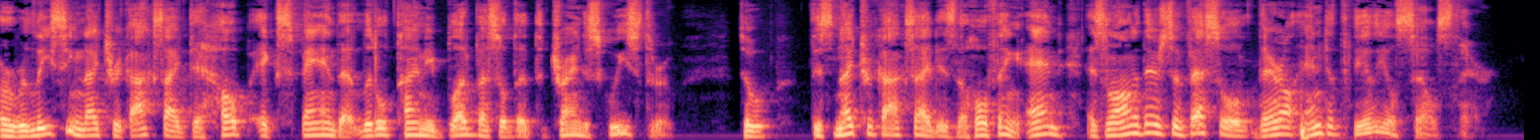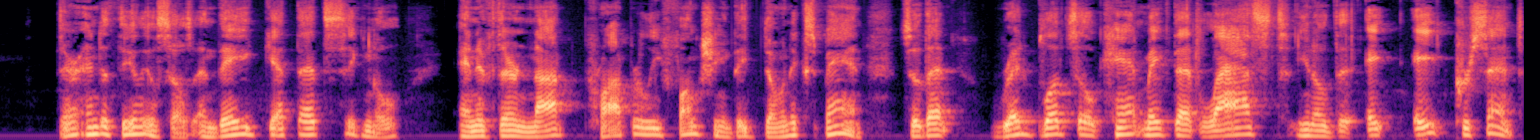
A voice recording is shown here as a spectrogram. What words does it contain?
are releasing nitric oxide to help expand that little tiny blood vessel that they're trying to squeeze through. So this nitric oxide is the whole thing. And as long as there's a vessel, there are endothelial cells there they're endothelial cells and they get that signal. And if they're not properly functioning, they don't expand. So that red blood cell can't make that last, you know, the eight, 8%,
